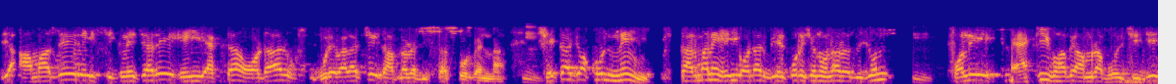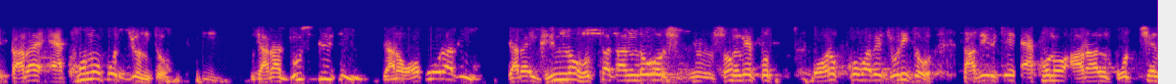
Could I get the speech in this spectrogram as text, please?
যে আমাদের এই সিগনেচারে এই একটা অর্ডার ঘুরে বেড়াচ্ছে এটা আপনারা বিশ্বাস করবেন না। সেটা যখন নেই তার মানে এই অর্ডার বের করেছেন ওনারা দুজন। ফলে একইভাবে আমরা বলছি যে তারা এখনও পর্যন্ত যারা দুষ্কৃতী যারা অপরাধী যারা এই ভিন্ন হত্যাকাণ্ড সঙ্গে প্র- পরোক্ষভাবে জড়িত, তাদেরকে এখনও আড়াল করছেন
